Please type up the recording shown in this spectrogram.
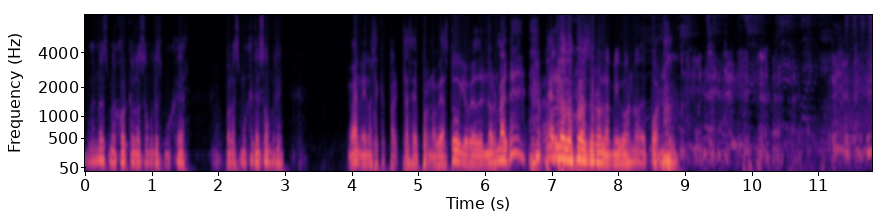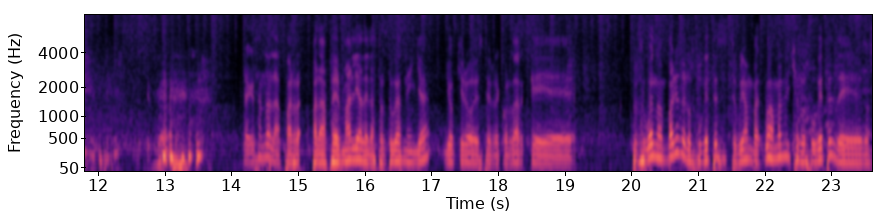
Bueno, es mejor que los hombres mujer. O las mujeres hombre. Bueno, yo no sé qué clase de porno veas tú, yo veo del normal. Hablo de juegos de rol, amigo, no de porno. Regresando a la par- parafernalia de las tortugas ninja, yo quiero este recordar que pues bueno, varios de los juguetes estuvieron bueno, más dicho, los juguetes de los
